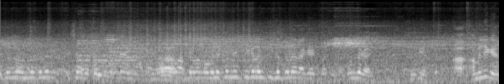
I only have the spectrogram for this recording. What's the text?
এই জন্য অন্য জনের ইসে আমরা চলবো না আপনি আমার নমিনেশন নিতে গেলেন কিসের দলের আগে একবার? কোন জায়গায়? আমি লিগের?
